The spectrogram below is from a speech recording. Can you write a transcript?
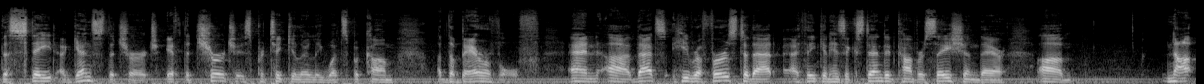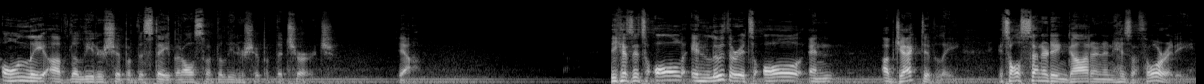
the state against the church if the church is particularly what's become the bear wolf. And uh, that's he refers to that, I think, in his extended conversation there, um, not only of the leadership of the state, but also of the leadership of the church. Yeah. Because it's all, in Luther, it's all, and objectively, it's all centered in God and in his authority.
